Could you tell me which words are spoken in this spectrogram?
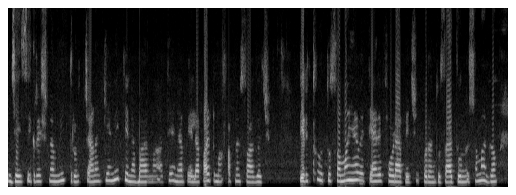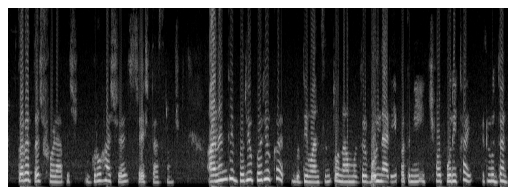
જય શ્રી કૃષ્ણ મિત્રો. ચાણક્ય નીતિના બારમાં અધ્યાયના પહેલા પાઠમાં આપનું સ્વાગત છે. તીર્થો તો સમય આવે ત્યારે ફળ આપે છે, પરંતુ સાધુનો સમાગમ તરત જ ફળ આપે છે. ગૃહાશ્રય શ્રેષ્ઠ આશ્રમ છે. આનંદે ભર્યું ભર્યું ઘર. બુદ્ધિમાન સંતોના મધુર બોલનારી પત્ની ઈચ્છા પૂરી થાય એટલું ધન.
